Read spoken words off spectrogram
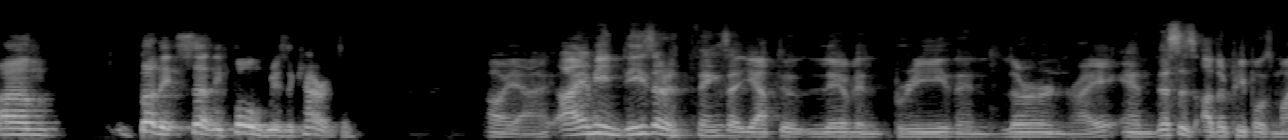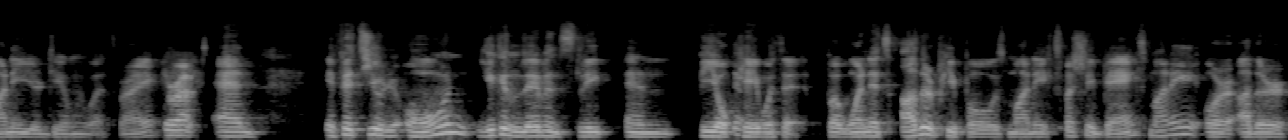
um, but it certainly formed me as a character. Oh yeah. I mean, these are things that you have to live and breathe and learn, right? And this is other people's money you're dealing with, right? Correct. And if it's your own, you can live and sleep and be okay yeah. with it. But when it's other people's money, especially banks' money or other,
